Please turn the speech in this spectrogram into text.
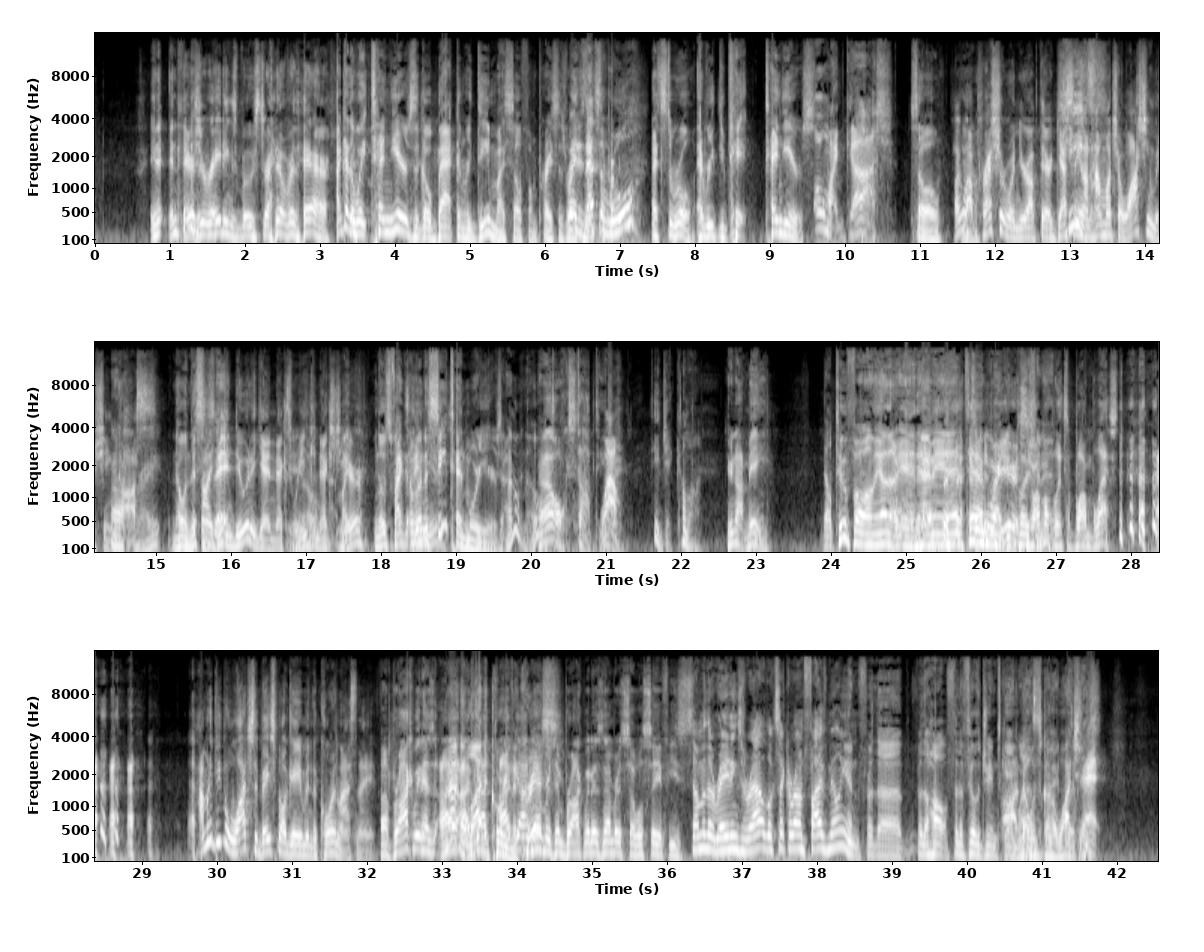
There's your ratings boost right over there. I got to wait ten years to go back and redeem myself on Prices Right. Wait, is that That's the pro- rule? That's the rule. Every you can't ten years. Oh my gosh. So Talk about know. pressure when you're up there guessing Jeez. on how much a washing machine Oh, costs. right. No, and this It's not is like it. you can do it again next You week, know? next might- year. Who knows if I, I'm going to see ten more years? I don't know. Oh, stop, TJ. Wow. TJ, come on. You're not me. Del Tufo, on the other hand, I mean, at 10, ten more might be years. pushing I'm, a it. blitz, I'm blessed. How many people watched the baseball game in the corn last night? Uh, Brockman has. I, Not a I've lot got, according I've to got Chris. numbers, and Brockman has numbers. So we'll see if he's. Some of the ratings are out. Looks like around five million for the for the hall for the Field of Dreams game. Oh, no one's gonna watch which that.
